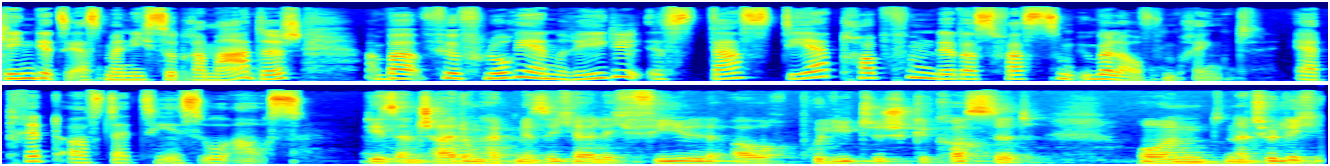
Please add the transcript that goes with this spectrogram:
klingt jetzt erstmal nicht so dramatisch, aber für Florian Riegel ist das der Tropfen, der das Fass zum Überlaufen bringt. Er tritt aus der CSU aus. Diese Entscheidung hat mir sicherlich viel auch politisch gekostet. Und natürlich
